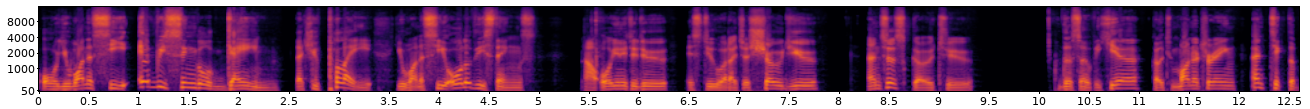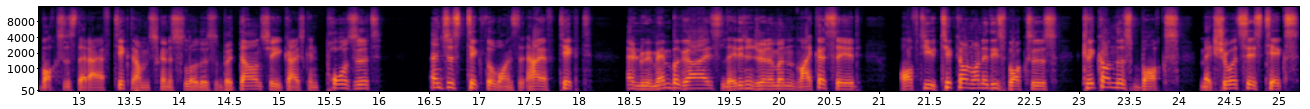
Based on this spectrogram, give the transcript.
or you want to see every single game that you play, you want to see all of these things. Now, all you need to do is do what I just showed you and just go to this over here, go to monitoring and tick the boxes that I have ticked. I'm just going to slow this a bit down so you guys can pause it and just tick the ones that I have ticked and remember guys, ladies and gentlemen, like I said, after you ticked on one of these boxes, click on this box, make sure it says text,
